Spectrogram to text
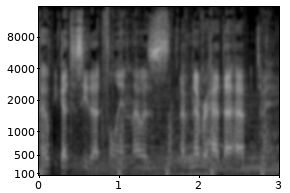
I hope you got to see that, Flynn. That was I've never had that happen to me.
